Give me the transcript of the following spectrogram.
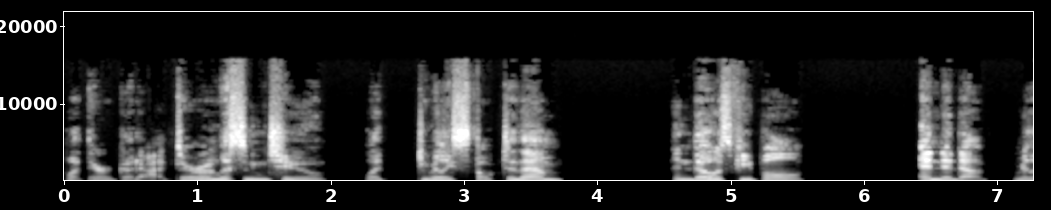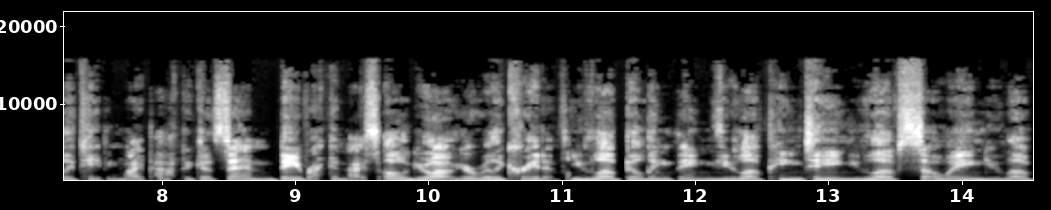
what they're good at. They were listening to really spoke to them. And those people ended up really taking my path because then they recognize, oh, wow, you're really creative. You love building things. You love painting. You love sewing. You love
